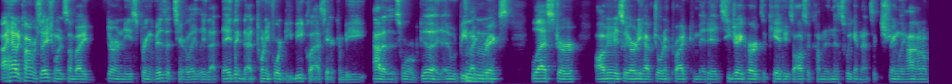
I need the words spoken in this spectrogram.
I had a conversation with somebody during these spring visits here lately that they think that 24 DB class here can be out of this world good. It would be mm-hmm. like Ricks, Lester, obviously already have Jordan Pride committed. CJ Hurd's a kid who's also coming in this weekend. That's extremely high on him.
